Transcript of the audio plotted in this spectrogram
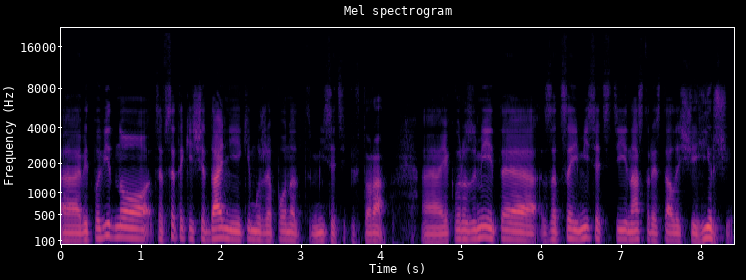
Е, Відповідно, це все-таки ще дані, яким уже понад місяць і півтора. Е, Як ви розумієте, за цей місяць ті настрої стали ще гірші,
